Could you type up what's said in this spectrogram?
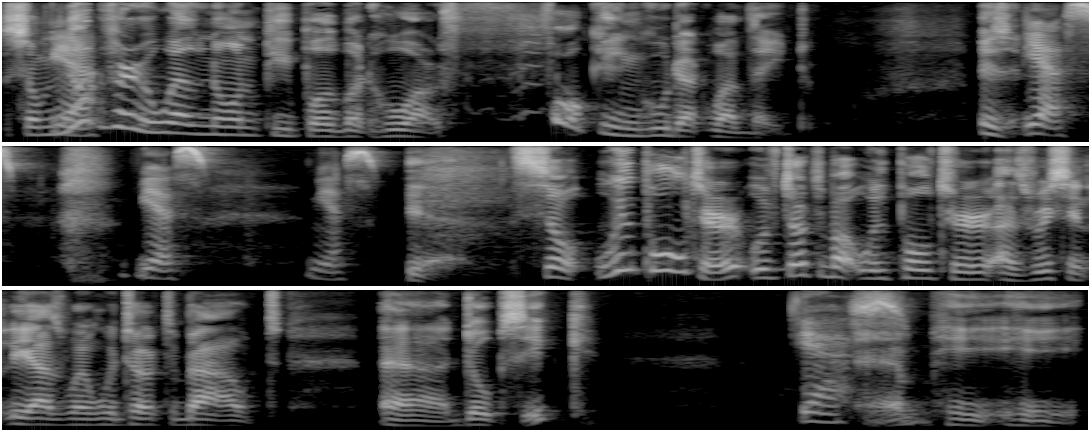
Some Yeah. not very well known people, but who are fucking good at what they do, isn't it? Yes, yes, yes. Yeah. So Will Poulter, we've talked about Will Poulter as recently as when we talked about uh, Dopesick. Yes. Um, he he,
